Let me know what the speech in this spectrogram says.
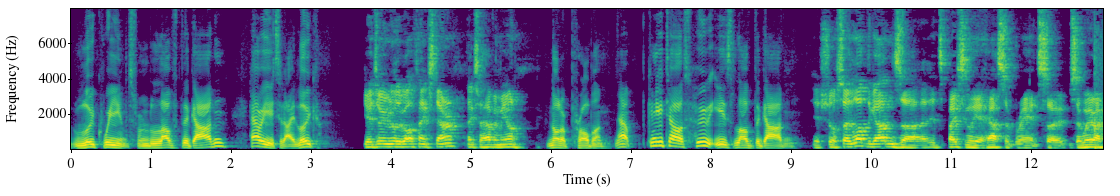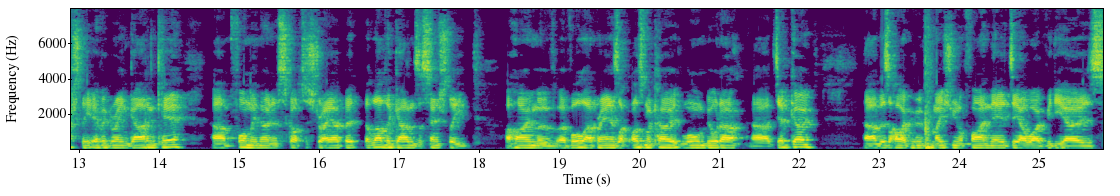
Luke Williams from Love the Garden. How are you today, Luke? Yeah, doing really well. Thanks, Darren. Thanks for having me on. Not a problem. Now, can you tell us who is Love the Garden? Yeah, sure. So Love the Gardens, uh, it's basically a house of brands. So, so we're actually Evergreen Garden Care, um, formerly known as Scotts Australia, but, but Love the Gardens essentially a home of, of all our brands like Osmocote, Lawn Builder, uh, Debco. Uh, there's a whole heap of information you'll find there, DIY videos,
